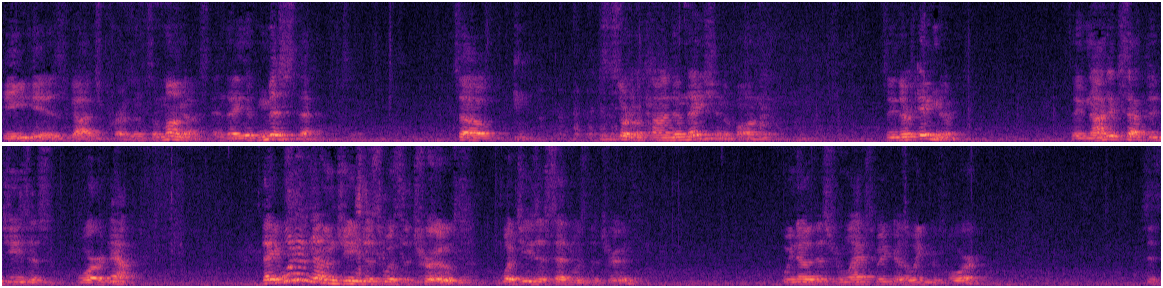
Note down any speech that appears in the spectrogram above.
He is God's presence among us, and they have missed that. So, this is sort of a condemnation upon them. See, they're ignorant. They've not accepted Jesus' word. Now, they would have known Jesus was the truth, what Jesus said was the truth. We know this from last week or the week before. Says,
